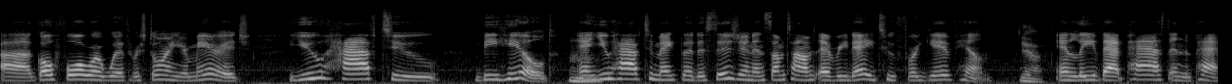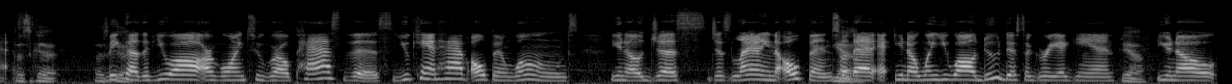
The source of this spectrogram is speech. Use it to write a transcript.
uh, go forward with restoring your marriage, you have to be healed and you have to make the decision and sometimes every day to forgive him Yeah, and leave that past in the past. that's good. That's because good. if you all are going to grow past this, you can't have open wounds, you know, just just laying open so Yeah. that eh, you know when you all do disagree again, Yeah. you know,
